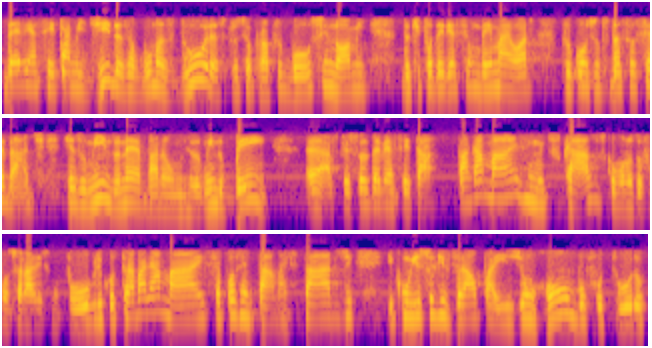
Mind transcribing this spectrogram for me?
devem aceitar medidas, algumas duras, para o seu próprio bolso, em nome do que poderia ser um bem maior para o conjunto da sociedade. Resumindo, né, Barão, resumindo bem, eh, as pessoas devem aceitar pagar mais em muitos casos, como no do funcionalismo público, trabalhar mais, se aposentar mais tarde e com isso livrar o país de um rombo futuro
